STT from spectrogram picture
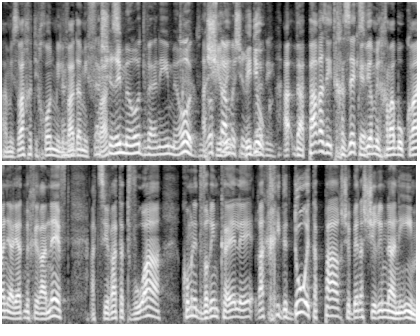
המזרח התיכון מלבד המפרץ. לעשירים מאוד ועניים מאוד, עשירי, לא סתם עשירים בדיוק, ועניים. והפער הזה התחזק כן. סביב המלחמה באוקראינה, עליית מחירי הנפט, עצירת התבואה, כל מיני דברים כאלה, רק חידדו את הפער שבין עשירים לעניים.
